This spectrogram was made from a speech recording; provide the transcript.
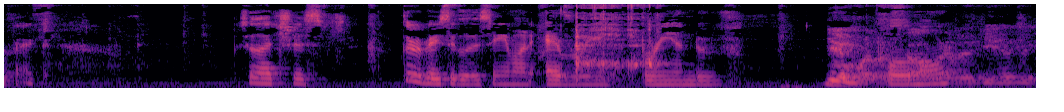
Perfect. So that's just, they're basically the same on every brand of, Yeah, more or less. Full all more? of it, yeah, but-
